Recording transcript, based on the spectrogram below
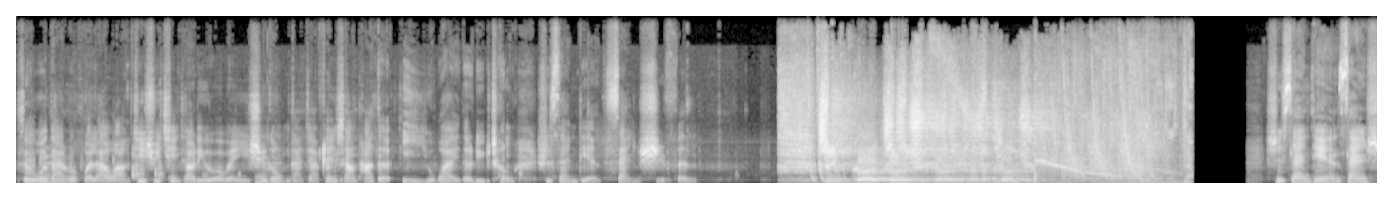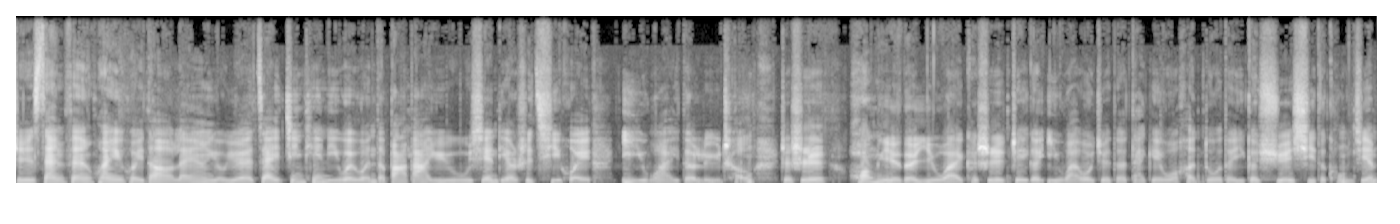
所以我待会儿回来，我要继续请教李伟文医师，跟我们大家分享他的意外的旅程。十三点三十分。十三点三十三分，欢迎回到《莱阳有约》。在今天李伟文的《八八与无限》第二十七回意外的旅程，这是荒野的意外。可是这个意外，我觉得带给我很多的一个学习的空间。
